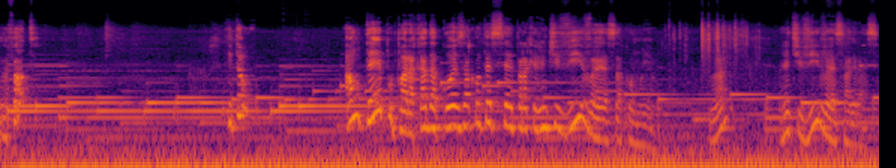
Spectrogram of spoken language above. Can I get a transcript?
Não é fato? Então, há um tempo para cada coisa acontecer, para que a gente viva essa comunhão. É? A gente viva essa graça.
